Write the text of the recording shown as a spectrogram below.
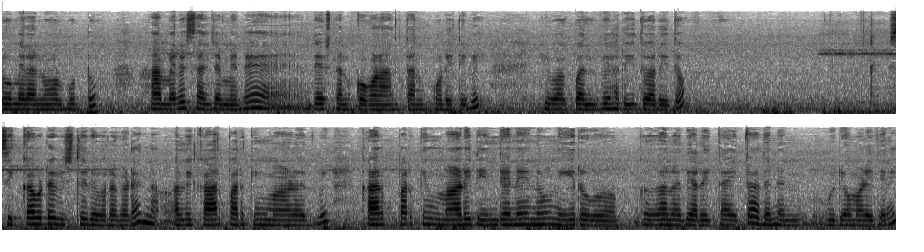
ರೂಮೆಲ್ಲ ನೋಡಿಬಿಟ್ಟು ಆಮೇಲೆ ಸಂಜೆ ಮೇಲೆ ದೇವಸ್ಥಾನಕ್ಕೆ ಹೋಗೋಣ ಅಂತ ಅಂದ್ಕೊಂಡಿದ್ದೀವಿ ಇವಾಗ ಬಂದ್ವಿ ಹರಿದು ಹರಿದು. ಸಿಕ್ಕಾಬಿಟ್ಟೆ ಬಿಸಿಲಿದೆ ಹೊರಗಡೆ. ಅಲ್ಲಿ ಕಾರ್ ಪಾರ್ಕಿಂಗ್ ಮಾಡಿದ್ವಿ. ಕಾರ್ ಪಾರ್ಕಿಂಗ್ ಮಾಡಿದ ಹಿಂದೆನೇ ನೀರು, ಗಂಗಾ ನದಿ ಹರಿತಾ ಇತ್ತು. ಅದನ್ನು ವಿಡಿಯೋ ಮಾಡಿದ್ದೀನಿ.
